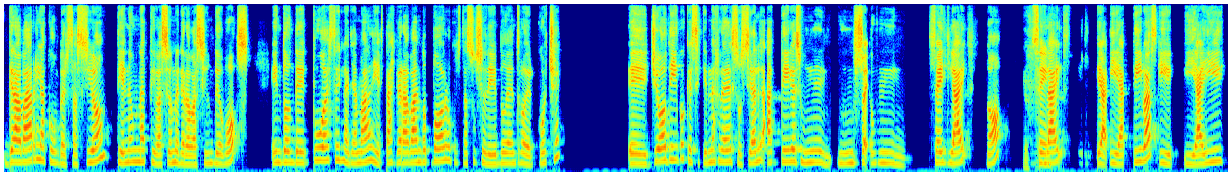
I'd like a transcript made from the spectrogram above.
grabar la conversación. Tiene una activación de grabación de voz en donde tú haces la llamada y estás grabando todo lo que está sucediendo dentro del coche. Eh, yo digo que si tienes redes sociales, actives un, un, Face Live, ¿no? Sí. Live y, activas y, y, ahí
